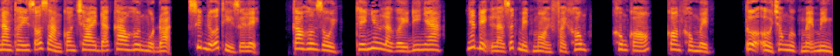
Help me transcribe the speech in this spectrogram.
nàng thấy rõ ràng con trai đã cao hơn một đoạn, suýt nữa thì rơi lệ. Cao hơn rồi, thế nhưng là gầy đi nha, nhất định là rất mệt mỏi phải không? Không có, con không mệt. Tựa ở trong ngực mẹ mình,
